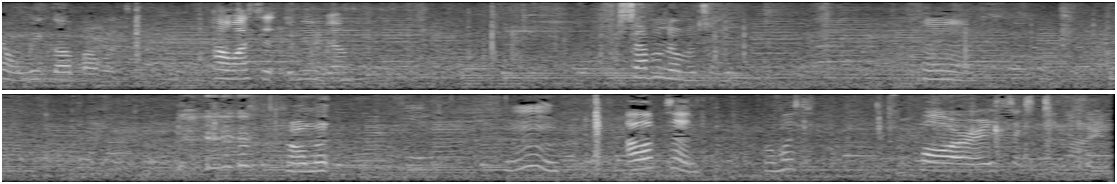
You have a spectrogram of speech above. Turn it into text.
No, we got bubble tea. How was it, Olivia? Seven over ten. Hmm. How much? Hmm. Out of ten. How much? Four sixty-nine.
